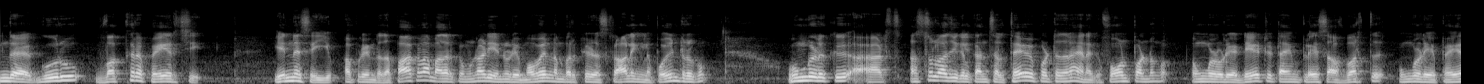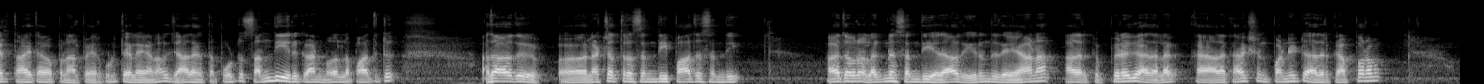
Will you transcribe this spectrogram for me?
இந்த குரு வக்கர பெயர்ச்சி என்ன செய்யும் அப்படின்றத பார்க்கலாம். அதற்கு முன்னாடி என்னுடைய மொபைல் நம்பர் கீழே ஸ்க்ராலிங்கில் போயின்னு இருக்கும் உங்களுக்கு அஸ்ட்ராலாஜிக்கல் கன்சல்ட் தேவைப்பட்டதுன்னா எனக்கு ஃபோன் பண்ணுங்க. உங்களுடைய date time place of birth உங்களுடைய பெயர் தாய் தகப்பனார் பெயர் கொடுத்து இல்லையானால் ஜாதகத்தை போட்டு சந்தி இருக்கான்னு முதல்ல பார்த்துட்டு அதாவது நட்சத்திர சந்தி பாத சந்தி அதை தவிர லக்ன சந்தி ஏதாவது இருந்ததே ஆனால் அதற்கு பிறகு அதில் அதை கரெக்ஷன் பண்ணிவிட்டு அதற்கு அப்புறம்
